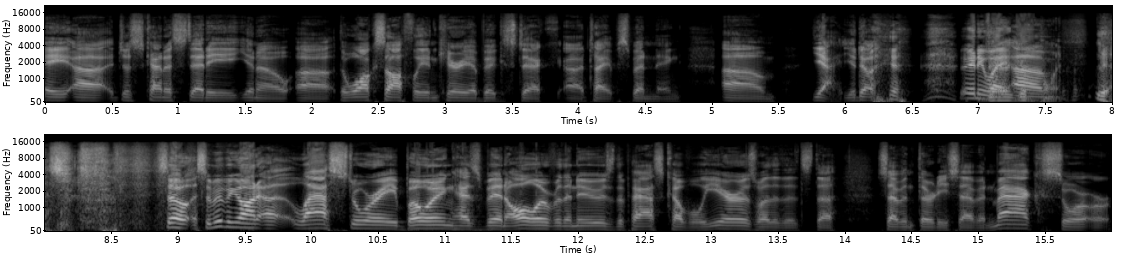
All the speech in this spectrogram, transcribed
a uh, just kind of steady, you know, uh, the walk softly and carry a big stick uh, type spending. Um, yeah, you don't. anyway, um, yes. So, so moving on. Uh, last story: Boeing has been all over the news the past couple of years, whether it's the 737 Max or, or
